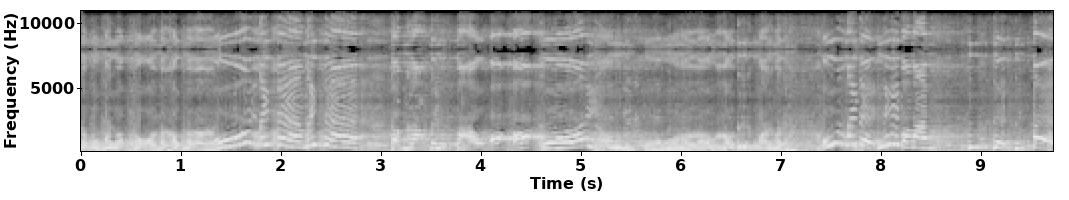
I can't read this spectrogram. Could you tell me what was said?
นะผมไม่รับสอนนะครับนาย โอ้แล้วแล้วเด็กไปไหมอุ้ยไม่เด็กนี่ประมาณสิบเจ็ดสิบแปด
